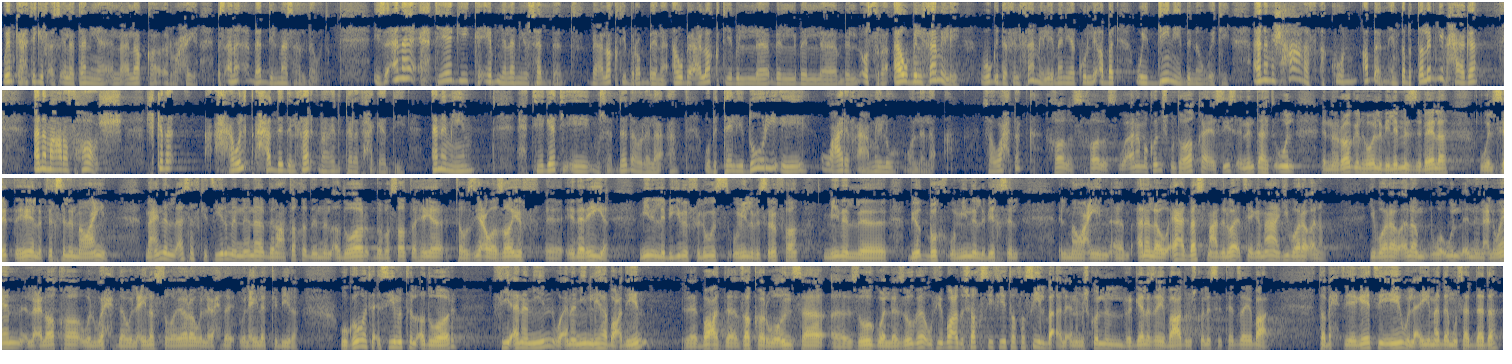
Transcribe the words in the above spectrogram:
ويمكن هتيجي في أسئلة تانية العلاقة الروحية. بس أنا بدي المثل دوت. إذا أنا احتياجي كابن لم يسدد بعلاقتي بربنا أو بعلاقتي بال بال بال بالأسرة أو بال family وجد في ال family من يكون لي أبا ويديني بنوتي أنا مش هعرف أكون أبا. أنت بتطالبني بحاجة أنا ما أعرفهاش. مش كده حاولت أحدد الفرق ما بين الثلاث حاجات دي. أنا مين؟ احتياجاتي إيه؟ مسددة ولا لأ؟ وبالتالي دوري إيه وعارف أعمله ولا لأ. سوحتك؟ خالص خالص. وأنا ما كنتش متوقع اسيس إن أنت هتقول إن الراجل هو اللي بيلم الزبالة والست هي اللي بتغسل المواعين. مع إن للأسف كتير مننا بنعتقد إن الأدوار ببساطة هي توزيع وظائف إدارية. مين اللي بيجيب الفلوس ومين اللي بيصرفها؟ مين اللي بيطبخ ومين اللي بيغسل المواعين؟ أنا لو قاعد بسمع دلوقتي يا جماعة أجيب ورقة وقلم. أجيب ورقة وقلم وأقول إن العنوان العلاقة والوحدة والعيلة الصغيرة والوحدة والعيلة الكبيرة. وجوه تقسيمة الأدوار في أنا مين وأنا مين ليها بعدين بعد ذكر وأنثى زوج ولا زوجة وفي بعد شخصي فيه تفاصيل بقى لأن مش كل الرجالة زي بعض ومش كل الستات زي بعض. طب احتياجاتي إيه ولأي مدى مسددة؟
